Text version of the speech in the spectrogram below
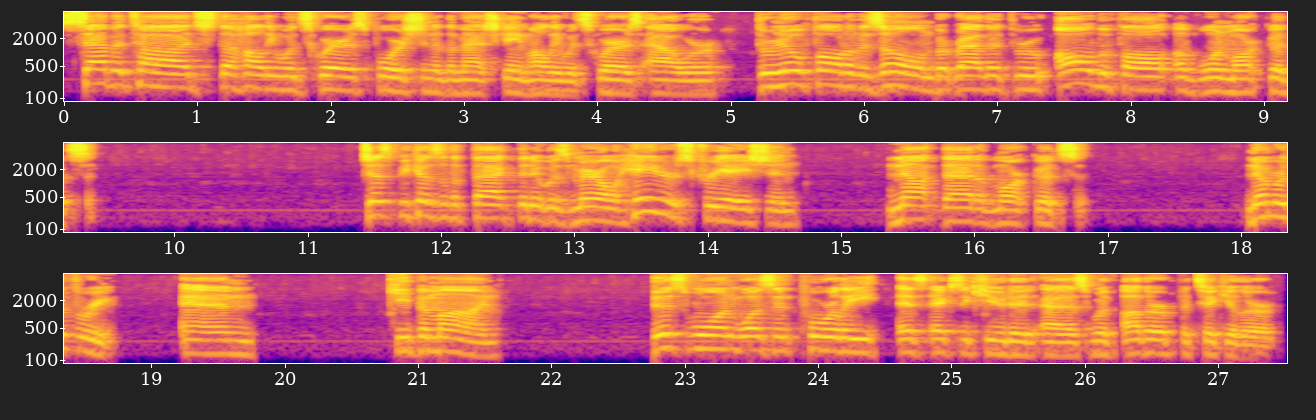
sabotage the Hollywood Squares portion of the match game Hollywood Squares hour through no fault of his own, but rather through all the fault of one Mark Goodson. Just because of the fact that it was Merrill Heatter's creation, not that of Mark Goodson. Number three, and keep in mind, this one wasn't poorly as executed as with other particular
